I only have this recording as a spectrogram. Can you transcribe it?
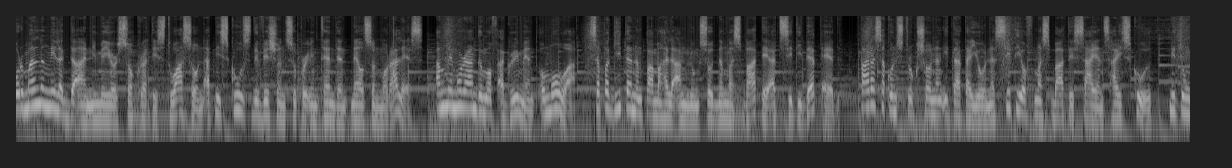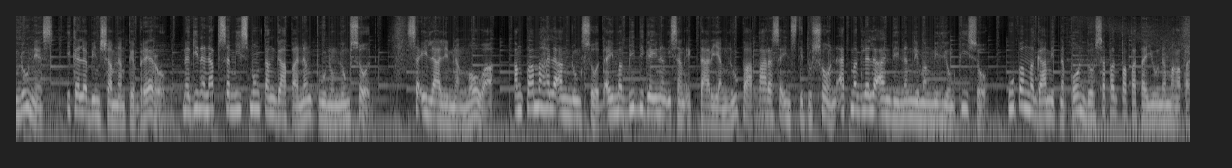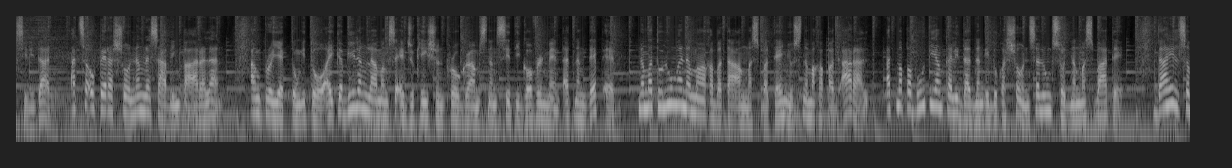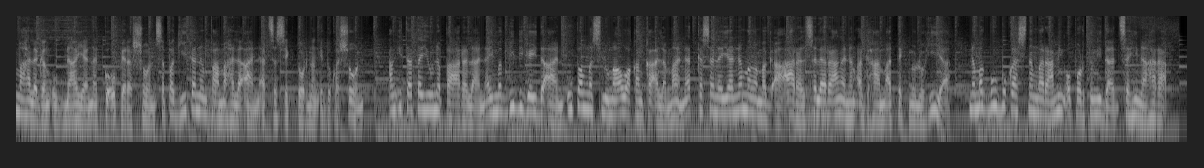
Formal nang nilagdaan ni Mayor Socrates Tuason at ni Schools Division Superintendent Nelson Morales, ang Memorandum of Agreement o MOA, sa pagitan ng pamahalaang lungsod ng Masbate at City DepEd, para sa konstruksyon ng itatayo na City of Masbate Science High School, nitong lunes, ikalabinsyam ng Pebrero, na ginanap sa mismong tanggapan ng punong lungsod. Sa ilalim ng MOA, ang pamahalaang lungsod ay magbibigay ng isang ektaryang lupa para sa institusyon at maglalaan din ng 5 milyong piso upang magamit na pondo sa pagpapatayo ng mga pasilidad at sa operasyon ng nasabing paaralan. Ang proyektong ito ay kabilang lamang sa education programs ng city government at ng DepEd na matulungan ang mga kabataang Masbateños na makapag-aral at mapabuti ang kalidad ng edukasyon sa lungsod ng Masbate. Dahil sa mahalagang ugnayan at kooperasyon sa pagitan ng pamahalaan at sa sektor ng edukasyon, ang itatayo na paaralan ay magbibigay daan upang mas lumawak ang kaalaman at kasanayan ng mga mag-aaral sa larangan ng agham at teknolohiya na magbubukas ng maraming oportunidad sa hinaharap.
